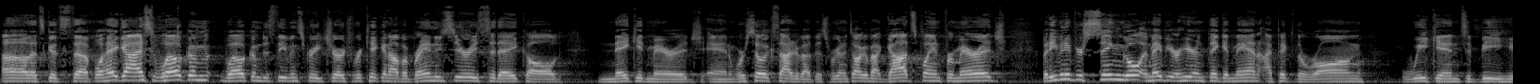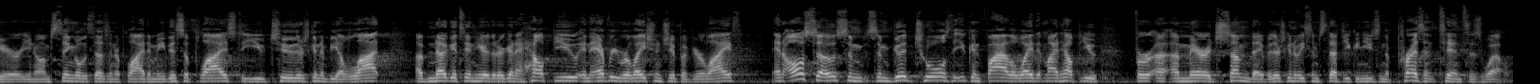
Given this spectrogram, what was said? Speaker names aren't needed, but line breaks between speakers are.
oh, that's good stuff. Well, hey guys, welcome, welcome to Stevens Creek Church. We're kicking off a brand new series today called Naked Marriage, and we're so excited about this. We're going to talk about God's plan for marriage. But even if you're single and maybe you're here and thinking, man, I picked the wrong weekend to be here, you know, I'm single, this doesn't apply to me. This applies to you too. There's going to be a lot of nuggets in here that are going to help you in every relationship of your life. And also some, some good tools that you can file away that might help you for a, a marriage someday, but there's going to be some stuff you can use in the present tense as well.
